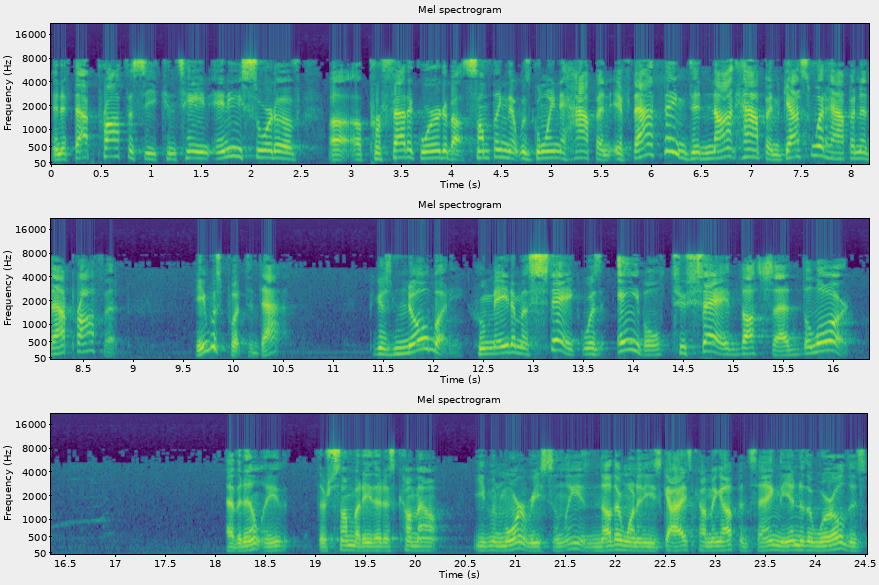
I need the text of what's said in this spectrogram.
And if that prophecy contained any sort of uh, a prophetic word about something that was going to happen, if that thing did not happen, guess what happened to that prophet? He was put to death. Because nobody who made a mistake was able to say, Thus said the Lord. Evidently, there's somebody that has come out even more recently, another one of these guys coming up and saying the end of the world is,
